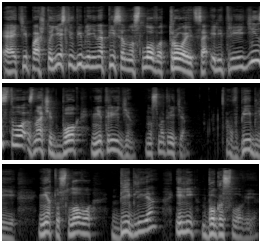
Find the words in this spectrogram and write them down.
Э, типа, что если в Библии не написано слово троица или триединство, значит Бог не триедин. Но смотрите, в Библии нету слова Библия или богословие.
